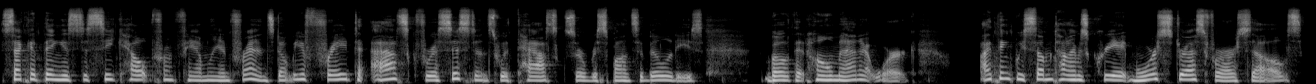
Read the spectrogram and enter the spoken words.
Second thing is to seek help from family and friends. Don't be afraid to ask for assistance with tasks or responsibilities, both at home and at work. I think we sometimes create more stress for ourselves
